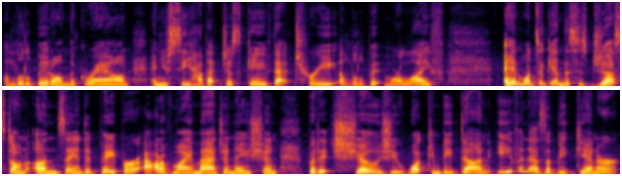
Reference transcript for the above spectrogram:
A little bit on the ground, and you see how that just gave that tree a little bit more life? And once again, this is just on unsanded paper out of my imagination, but it shows you what can be done even as a beginner.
